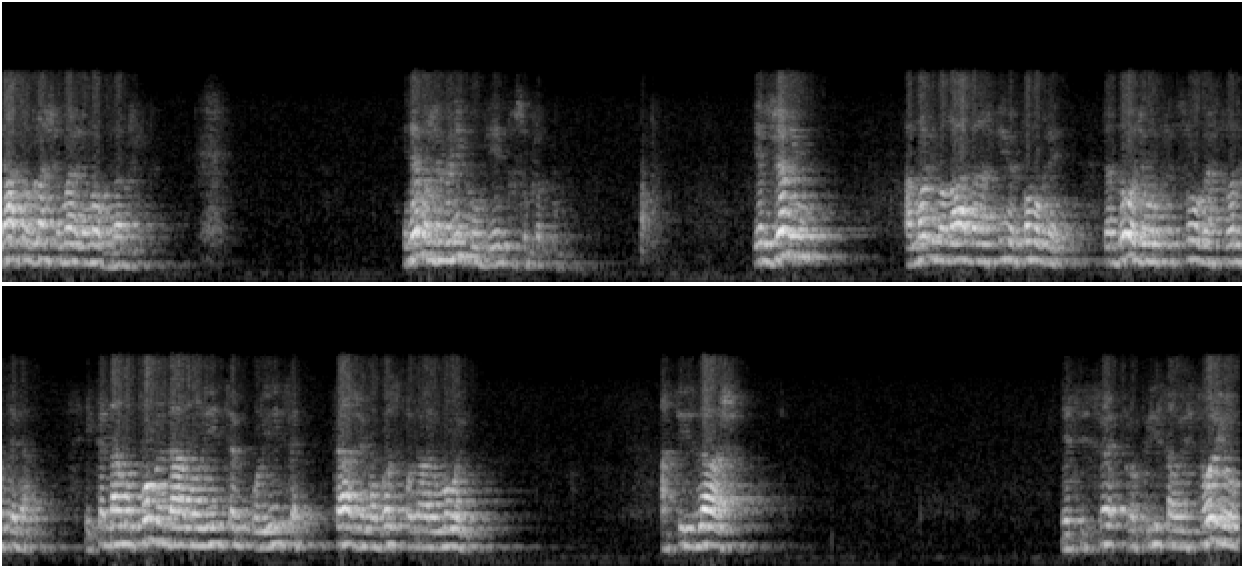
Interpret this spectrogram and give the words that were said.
Ja to u našoj mani ne mogu znači. I ne može me niko uvijetiti suprotno. Jer želim A molim Allah da nas time pomogne da dođemo pred svog stvoritelja. I kada mu pogledamo lice u lice, kažemo gospodaru moj, a ti znaš, jesi sve propisao i stvorio,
